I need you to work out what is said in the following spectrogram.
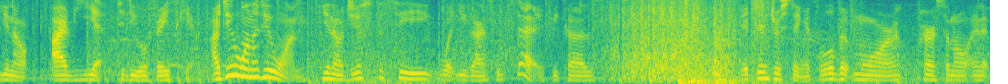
you know, I've yet to do a face cam. I do want to do one, you know, just to see what you guys would say, because it's interesting. It's a little bit more personal, and, it,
